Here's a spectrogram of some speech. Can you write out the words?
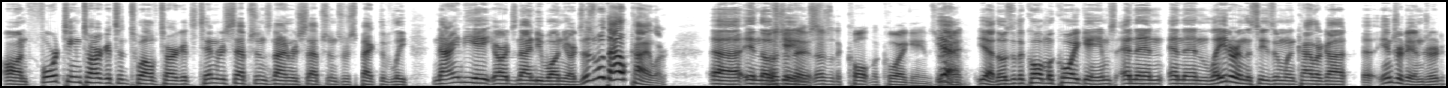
on 14 targets and 12 targets, 10 receptions, 9 receptions, respectively, 98 yards, 91 yards. This is without Kyler uh, in those, those, are games. the, those are the Colt McCoy games, Yeah, right? yeah, those are the Colt McCoy games, and then and then later in the season when Kyler got uh, injured, injured,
